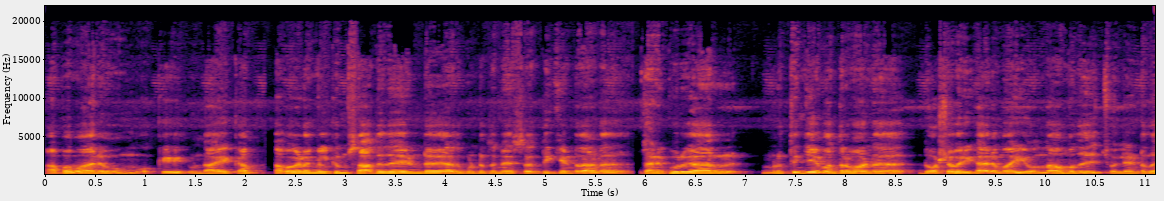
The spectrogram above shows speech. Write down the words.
അപമാനവും ഒക്കെ ഉണ്ടായേക്കാം. അപകടങ്ങൾക്കും സാധ്യതയുണ്ട്. അതുകൊണ്ട് തന്നെ ശ്രദ്ധിക്കേണ്ടതാണ്. ധനുക്കൂറുകാർ മൃത്യുഞ്ജയ മന്ത്രമാണ് ദോഷപരിഹാരമായി ഒന്നാമത് ചൊല്ലേണ്ടത്.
